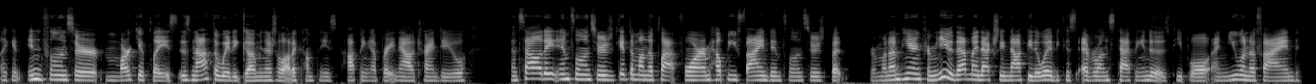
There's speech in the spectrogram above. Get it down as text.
like an influencer marketplace is not the way to go. I mean, there's a lot of companies popping up right now trying to consolidate influencers, get them on the platform, help you find influencers. But from what I'm hearing from you, that might actually not be the way because everyone's tapping into those people and you want to find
